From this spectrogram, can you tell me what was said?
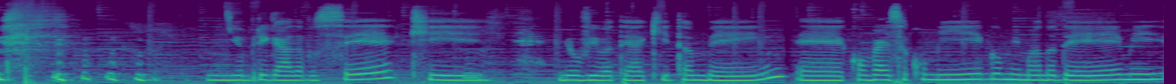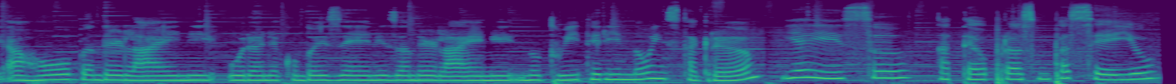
E obrigada a você que me ouviu até aqui também. É, conversa comigo, me manda DM, arroba, underline, urânia com dois N's, underline, no Twitter e no Instagram. E é isso. Até o próximo passeio.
